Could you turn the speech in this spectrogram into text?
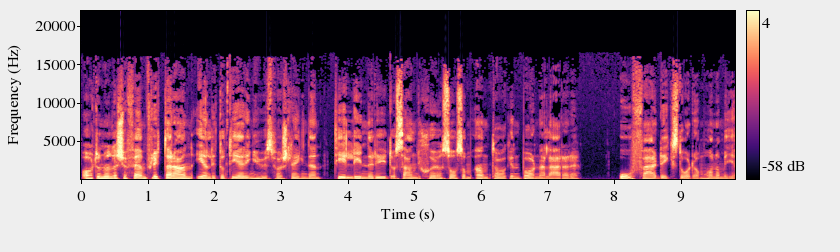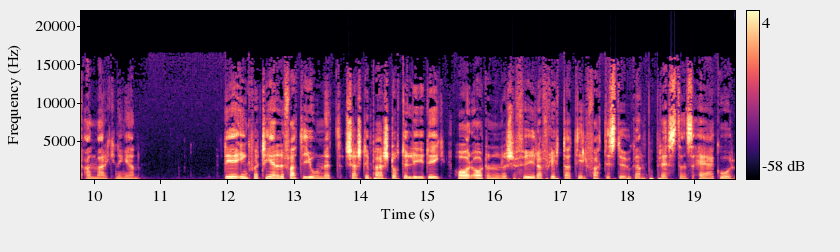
1825 flyttar han enligt notering i husförslängden till Linneryd och Sandsjö såsom antagen barnalärare. Ofärdig står det om honom i anmärkningen. Det inkvarterade fattighjonet Kerstin Persdotter Lydig har 1824 flyttat till fattigstugan på prästens ägor.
